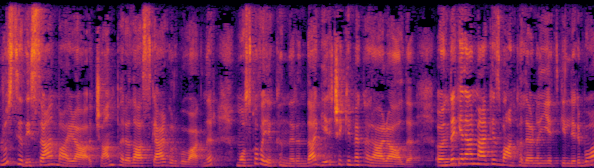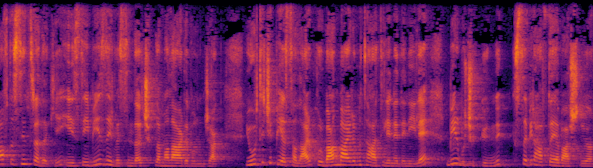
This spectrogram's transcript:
Rusya'da İsrail bayrağı açan paralı asker grubu Wagner, Moskova yakınlarında geri çekilme kararı aldı. Önde gelen merkez bankalarının yetkilileri bu hafta Sintra'daki ECB zirvesinde açıklamalarda bulunacak. Yurt içi piyasalar Kurban Bayramı tatili nedeniyle bir buçuk günlük kısa bir haftaya başlıyor.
